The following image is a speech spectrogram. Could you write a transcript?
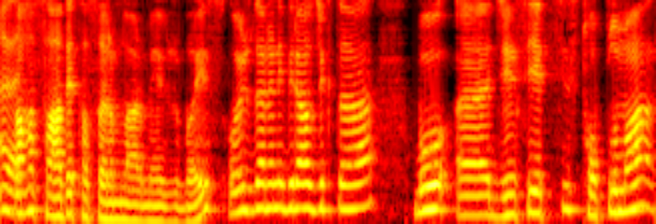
evet. daha sade tasarımlar mevzubayız. O yüzden hani birazcık daha bu e, cinsiyetsiz topluma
